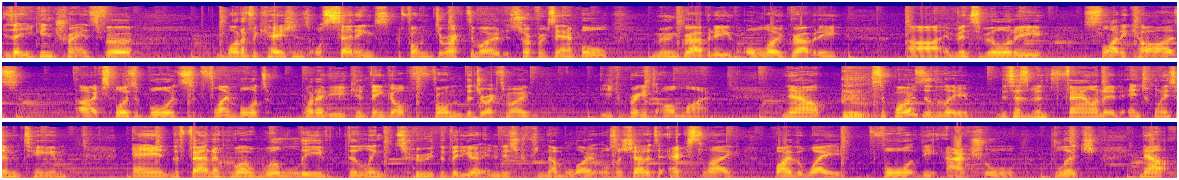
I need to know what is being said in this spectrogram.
is that you can transfer modifications or settings from director mode. So for example, moon gravity or low gravity, uh, invincibility, slidey cars, uh, explosive bullets, flame bullets, whatever you can think of from the direct mode, you can bring it to online. Now, supposedly, this has been founded in 2017, and the founder, who I will leave the link to the video in the description down below. Also, shout out to Xlag, by the way, for the actual glitch. Now,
